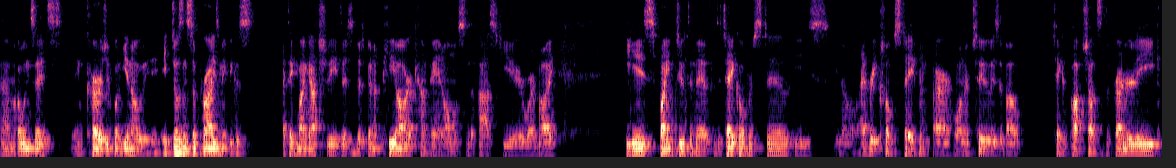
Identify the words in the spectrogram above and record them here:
um, I wouldn't say it's encouraging, but you know it, it, doesn't surprise me because I think Mike Ashley there's there's been a PR campaign almost in the past year whereby he is fighting tooth and nail for the takeover still. He's you know every club statement bar one or two is about taking pot shots at the Premier League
